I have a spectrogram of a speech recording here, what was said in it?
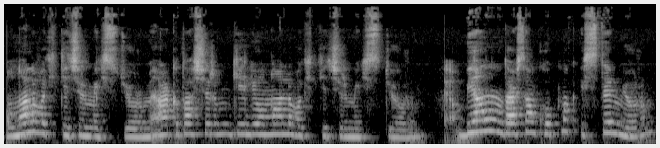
Onlarla vakit geçirmek istiyorum. E, Arkadaşlarım geliyor onlarla vakit geçirmek istiyorum. Bir yandan dersten kopmak istemiyorum.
